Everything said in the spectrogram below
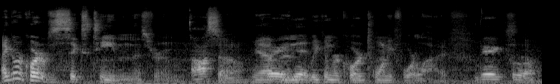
I can record up to 16 in this room. Awesome. So, yeah, Very and good. we can record 24 live. Very cool.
